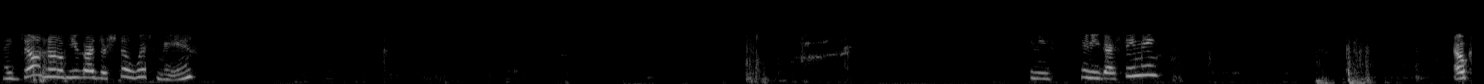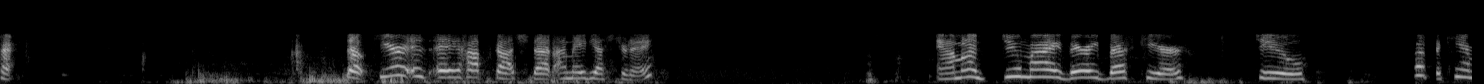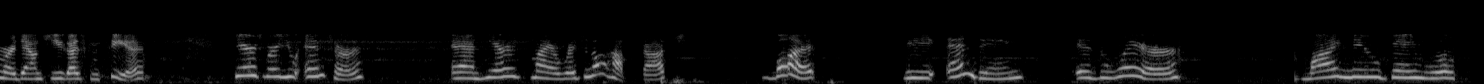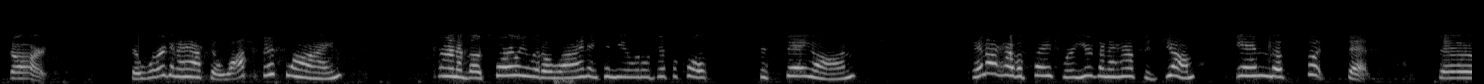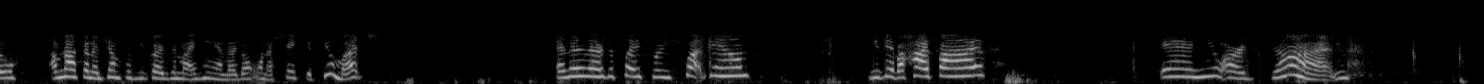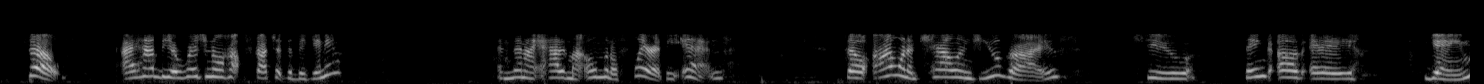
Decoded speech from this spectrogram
I don't know if you guys are still with me. Can you can you guys see me? Okay. So here is a hopscotch that I made yesterday. And I'm going to do my very best here to put the camera down so you guys can see it. Here's where you enter. And here's my original hopscotch. But the ending is where my new game will start. So we're going to have to walk this line kind of a twirly little line. It can be a little difficult to stay on. Then I have a place where you're going to have to jump in the footsteps. So I'm not going to jump with you guys in my hand. I don't want to shake you too much. And then there's a place where you squat down, you give a high five, and you are done. So I had the original hopscotch at the beginning and then I added my own little flair at the end. So I want to challenge you guys to think of a game.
